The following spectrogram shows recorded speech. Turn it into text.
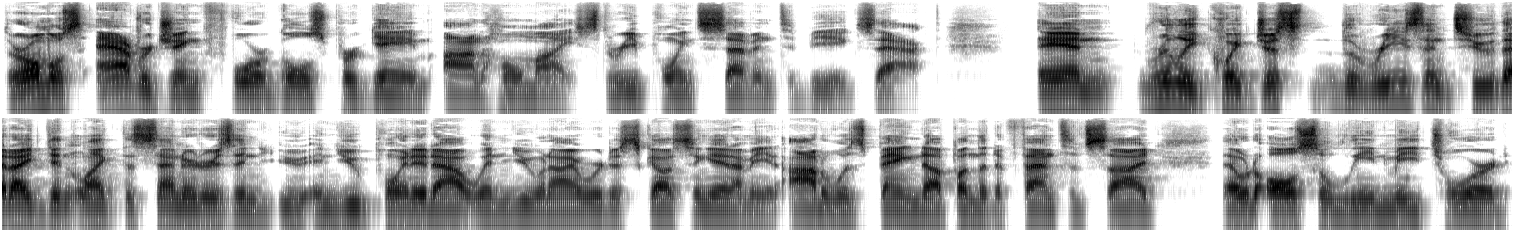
They're almost averaging four goals per game on home ice, 3.7 to be exact. And really quick, just the reason too that I didn't like the Senators, and you and you pointed out when you and I were discussing it. I mean, Ottawa's banged up on the defensive side. That would also lead me toward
